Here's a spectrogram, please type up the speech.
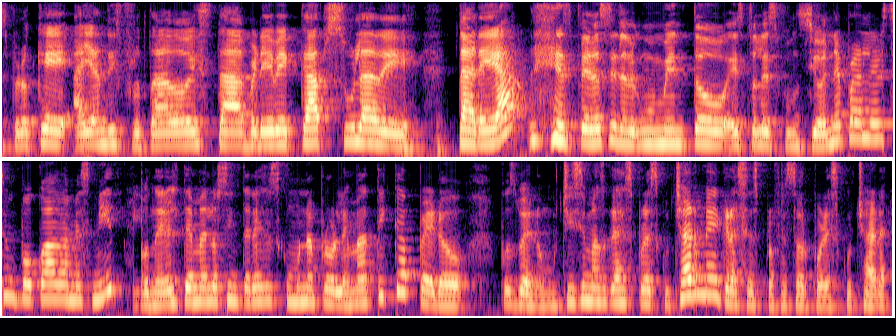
Espero que hayan disfrutado esta breve cápsula de tarea. Espero si en algún momento esto les funcione para leerse un poco a Adam Smith y poner el tema de los intereses como una problemática. Pero, pues bueno, muchísimas gracias por escucharme. Gracias, profesor, por escuchar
